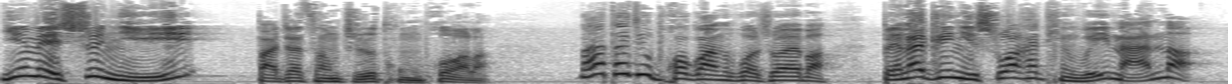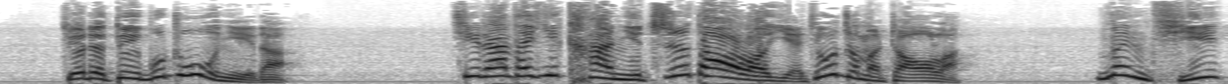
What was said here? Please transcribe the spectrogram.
因为是你把这层纸捅破了，那他就破罐子破摔吧。本来给你说还挺为难的，觉得对不住你的，既然他一看你知道了，也就这么着了。问题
